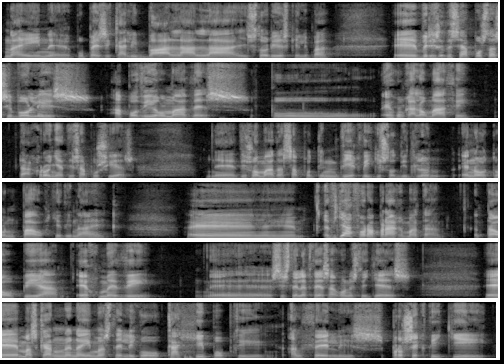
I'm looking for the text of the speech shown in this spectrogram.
να είναι που παίζει καλή μπάλα, αλλά ιστορίες κλπ. Ε, βρίσκεται σε απόσταση βολής από δύο ομάδες που έχουν καλομάθει τα χρόνια της απουσίας ε, της ομάδας από την διεκδίκηση των τίτλων, ενώ τον ΠΑΟΚ και την ΑΕΚ. Ε, διάφορα πράγματα τα οποία έχουμε δει ε, στις τελευταίες αγωνιστικές ε, μας κάνουν να είμαστε λίγο καχύποπτοι, αν θέλεις, προσεκτικοί.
